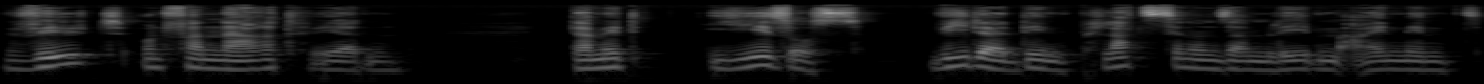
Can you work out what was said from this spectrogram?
wild und vernarrt werden, damit Jesus wieder den Platz in unserem Leben einnimmt,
